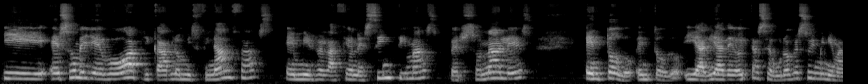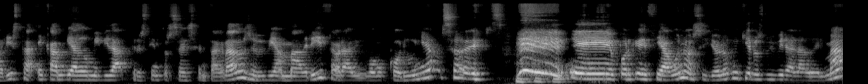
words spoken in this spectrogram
Y eso me llevó a aplicarlo en mis finanzas, en mis relaciones íntimas, personales, en todo, en todo. Y a día de hoy te aseguro que soy minimalista. He cambiado mi vida 360 grados. Yo vivía en Madrid, ahora vivo en Coruña, ¿sabes? Eh, porque decía, bueno, si yo lo que quiero es vivir al lado del mar,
